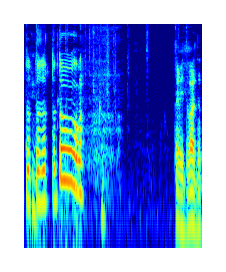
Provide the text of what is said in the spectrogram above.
тут тут тут туру. Три, два, один.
